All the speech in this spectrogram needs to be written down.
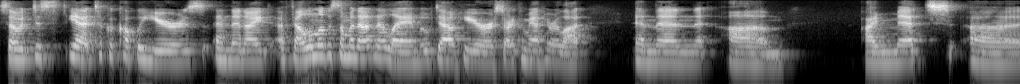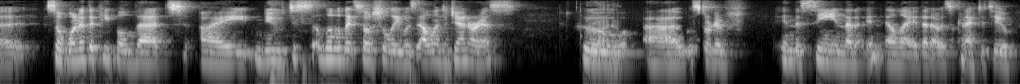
So it just, yeah, it took a couple years. And then I, I fell in love with someone out in LA. I moved out here, I started coming out here a lot. And then um, I met, uh, so one of the people that I knew just a little bit socially was Ellen DeGeneres, who right. uh, was sort of in the scene that in LA that I was connected to.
